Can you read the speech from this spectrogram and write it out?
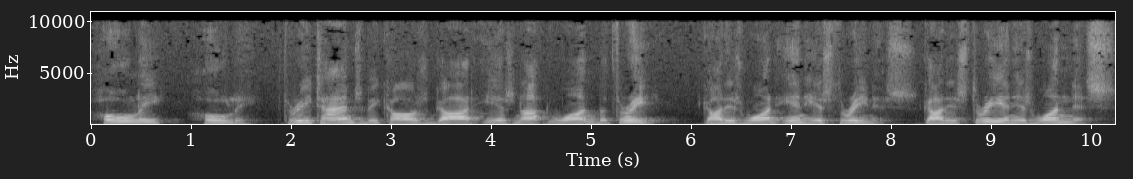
holy, holy. Three times because God is not one but three. God is one in His threeness. God is three in His oneness.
